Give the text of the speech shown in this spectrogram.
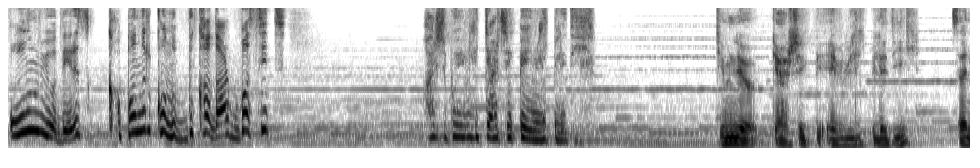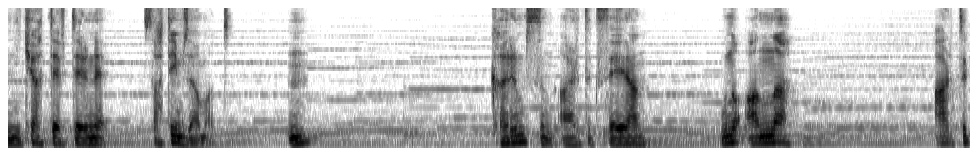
olmuyor deriz. Kapanır konu bu kadar basit. Ayrıca bu evlilik gerçek bir evlilik bile değil. Kim diyor gerçek bir evlilik bile değil? Sen nikah defterine sahte imza mı attın? Hı? Karımsın artık Seyran. Bunu anla. Artık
